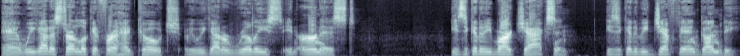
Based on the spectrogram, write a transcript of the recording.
And we got to start looking for a head coach. I mean, we got to really, in earnest, is it going to be Mark Jackson? Is it going to be Jeff Van Gundy?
